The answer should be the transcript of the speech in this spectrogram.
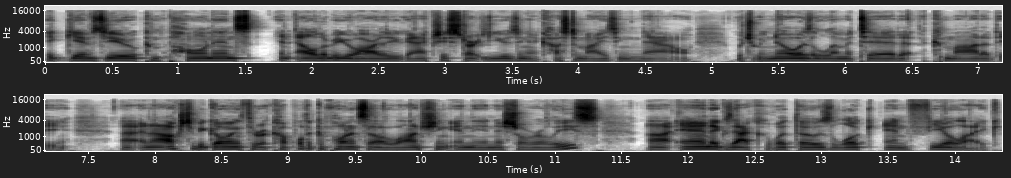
it gives you components in LWR that you can actually start using and customizing now, which we know is a limited commodity. Uh, and I'll actually be going through a couple of the components that are launching in the initial release uh, and exactly what those look and feel like.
